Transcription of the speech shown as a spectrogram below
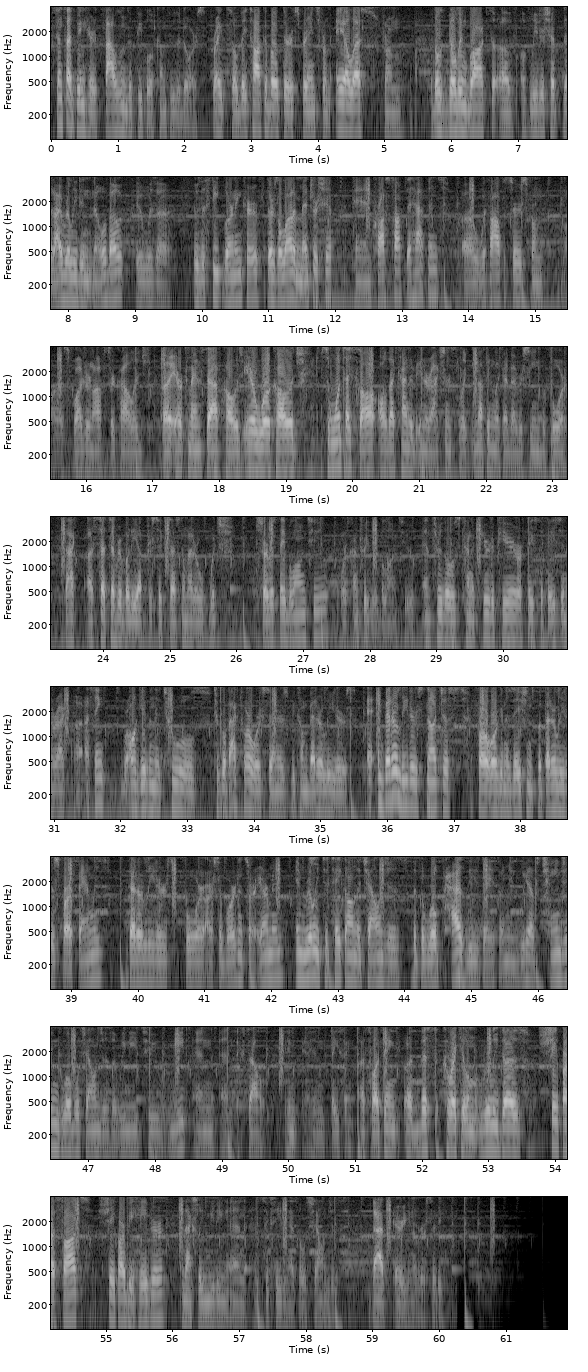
Since I've been here, thousands of people have come through the doors, right? So they talk about their experience from ALS, from those building blocks of, of leadership that I really didn't know about. It was a it was a steep learning curve. There's a lot of mentorship and crosstalk that happens uh, with officers from uh, Squadron Officer College, uh, Air Command Staff College, Air War College. So once I saw all that kind of interaction, it's like nothing like I've ever seen before. That uh, sets everybody up for success no matter which service they belong to or country they belong to. And through those kind of peer-to-peer or face-to-face interact, uh, I think we're all given the tools to go back to our work centers, become better leaders. And better leaders not just for our organizations, but better leaders for our families, better leaders for our subordinates, or airmen, and really to take on the challenges that the world has these days. I mean, we have changing global challenges that we need to meet and, and excel in, in facing. Uh, so I think uh, this curriculum really does shape our thoughts, shape our behavior, and actually meeting and, and succeeding at those challenges. That's Air University.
